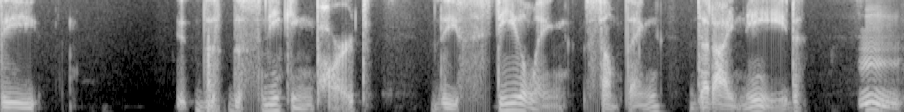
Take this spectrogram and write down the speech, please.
the the the sneaking part, the stealing something that I need. Mm.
